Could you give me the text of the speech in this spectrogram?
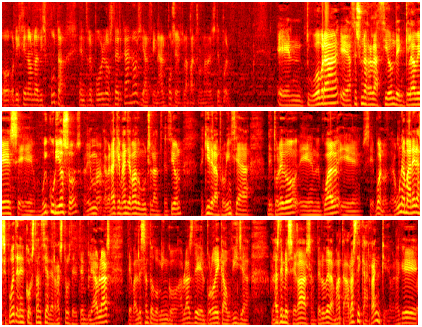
origina una disputa entre pueblos cercanos y al final pues es la patrona de este pueblo. En tu obra eh, haces una relación de enclaves eh, muy curiosos, a mí ah. la verdad que me han llamado mucho la atención, aquí de la provincia de Toledo, en el cual, eh, bueno, de alguna manera se puede tener constancia de rastros del temple. Hablas de Valde Santo Domingo, hablas del pueblo de Caudilla, hablas de Mesegar, San Pedro de la Mata, hablas de Carranque, la verdad que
